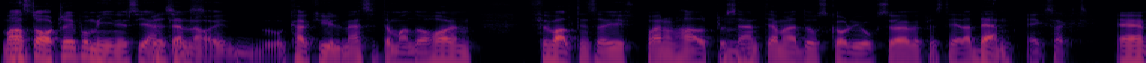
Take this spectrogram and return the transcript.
man startar ju på minus egentligen och, och kalkylmässigt om man då har en förvaltningsavgift på 1,5 procent, Mm. jag menar då ska du ju också överprestera den. Exakt. Eh,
